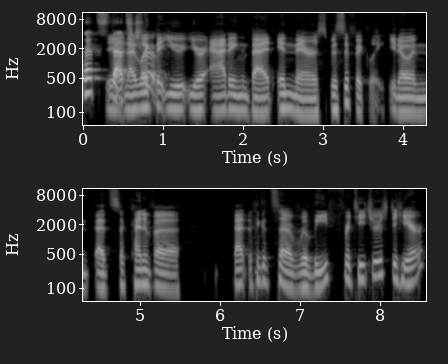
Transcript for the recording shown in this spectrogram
that's yeah, that's and i true. like that you you're adding that in there specifically you know and that's kind of a that I think it's a relief for teachers to hear,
